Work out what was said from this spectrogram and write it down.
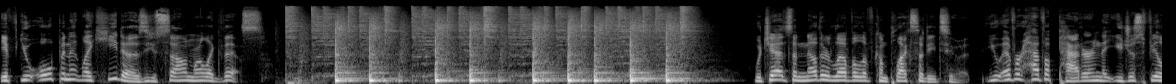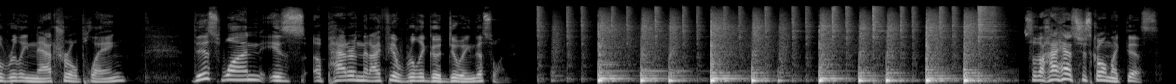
If you open it like he does, you sound more like this. which adds another level of complexity to it. You ever have a pattern that you just feel really natural playing? This one is a pattern that I feel really good doing. This one. So the hi hat's just going like this.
